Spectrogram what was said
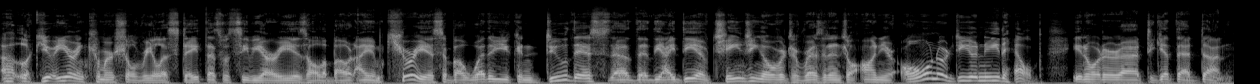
Uh, look, you're, you're in commercial real estate. That's what CBRE is all about. I am curious about whether you can do this, uh, the, the idea of changing over to residential on your own, or do you need help in order uh, to get that done?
